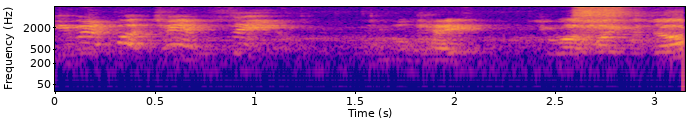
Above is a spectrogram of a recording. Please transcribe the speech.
even if I can't see you. Okay, you want to fight the dog?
